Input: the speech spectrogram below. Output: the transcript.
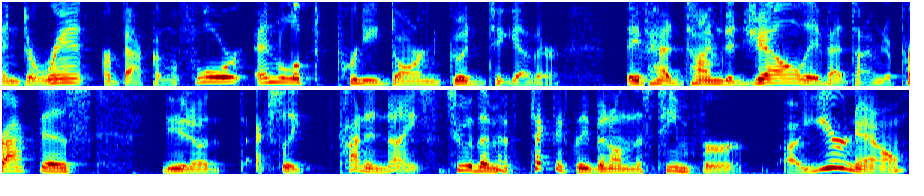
and Durant are back on the floor and looked pretty darn good together. They've had time to gel, they've had time to practice. You know, actually kind of nice. The two of them have technically been on this team for a year now,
